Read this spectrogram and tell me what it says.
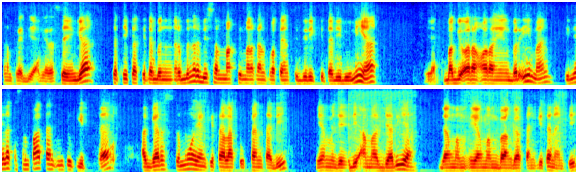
sampai di akhirat sehingga ketika kita benar-benar bisa memaksimalkan potensi diri kita di dunia, ya bagi orang-orang yang beriman, inilah kesempatan untuk kita agar semua yang kita lakukan tadi ya menjadi amal jariah yang mem yang membanggakan kita nanti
